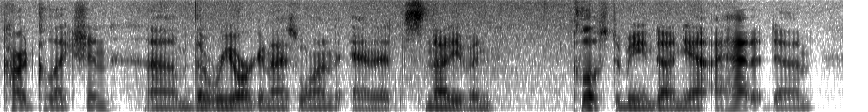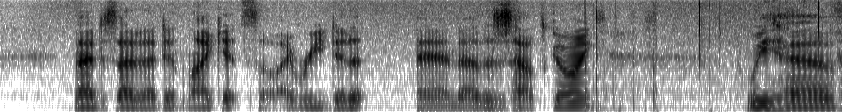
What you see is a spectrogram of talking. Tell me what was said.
card collection, um, the reorganized one, and it's not even close to being done yet. I had it done, and I decided I didn't like it, so I redid it, and uh, this is how it's going. We have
